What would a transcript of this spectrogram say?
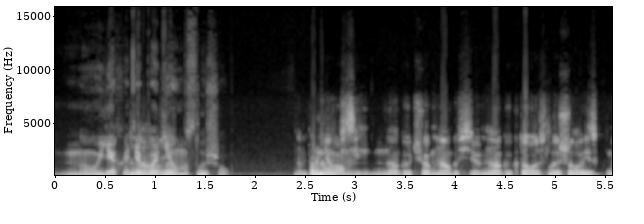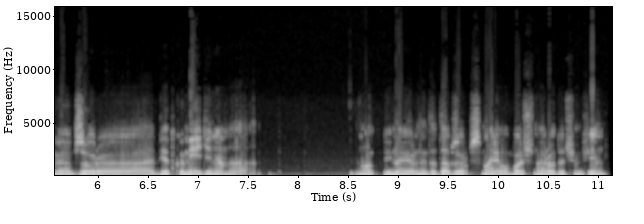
Ну, я хотя бы ну, о нем слышал. Ну, про ну, него все... много, чего, много, много кто услышал из обзора Бетку Мединина. Вот, и, наверное, этот обзор посмотрел больше народу, чем фильм.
